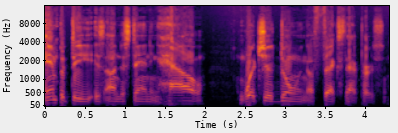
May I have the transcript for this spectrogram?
Empathy is understanding how what you're doing affects that person.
